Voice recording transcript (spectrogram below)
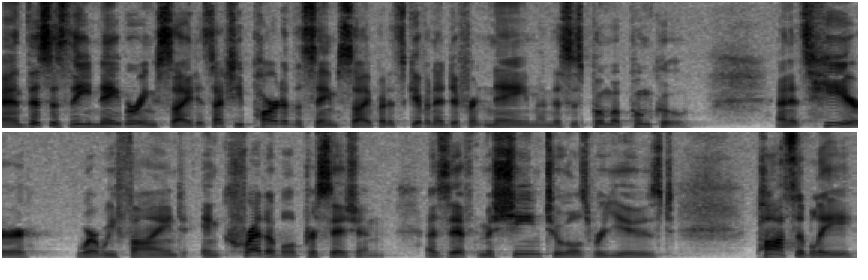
And this is the neighboring site. It's actually part of the same site, but it's given a different name. And this is Pumapunku. And it's here where we find incredible precision, as if machine tools were used, possibly,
